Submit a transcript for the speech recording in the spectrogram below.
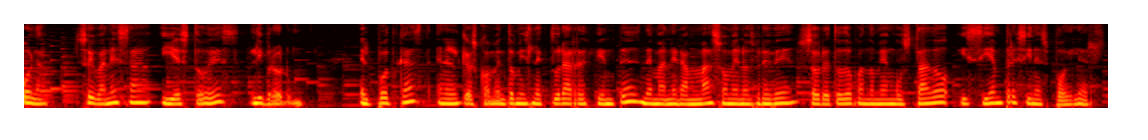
Hola, soy Vanessa y esto es Librorum, el podcast en el que os comento mis lecturas recientes de manera más o menos breve, sobre todo cuando me han gustado y siempre sin spoilers.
